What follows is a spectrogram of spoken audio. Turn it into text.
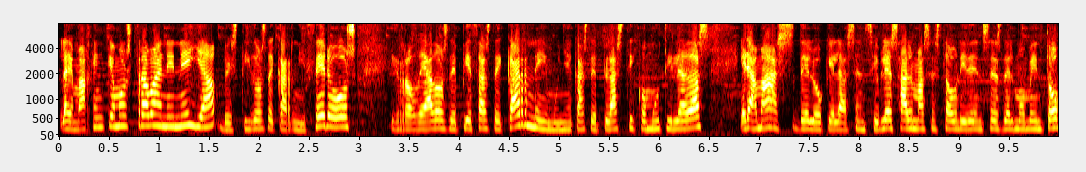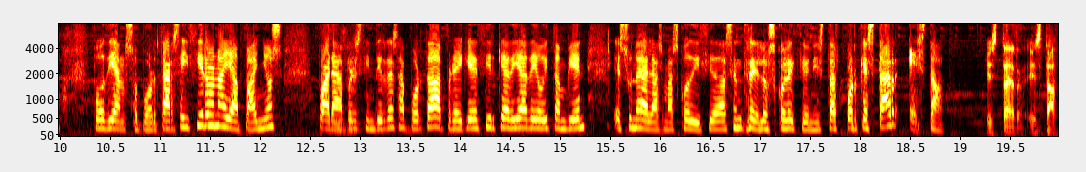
la imagen que mostraban en ella, vestidos de carniceros y rodeados de piezas de carne y muñecas de plástico mutiladas, era más de lo que las sensibles almas estadounidenses del momento podían soportar. Se hicieron ahí apaños para prescindir de esa portada, pero hay que decir que a día de hoy también es una de las más codiciadas entre los coleccionistas, porque estar está. Estar está.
